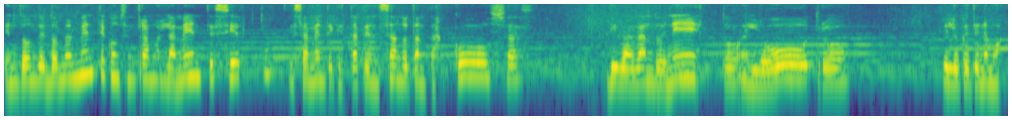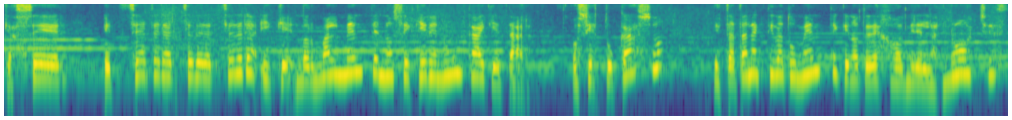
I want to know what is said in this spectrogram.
en donde normalmente concentramos la mente, ¿cierto? Esa mente que está pensando tantas cosas, divagando en esto, en lo otro, en lo que tenemos que hacer, etcétera, etcétera, etcétera, y que normalmente no se quiere nunca aquietar. O si es tu caso, está tan activa tu mente que no te deja dormir en las noches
